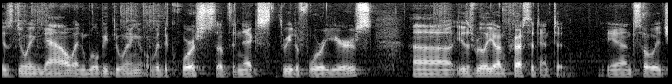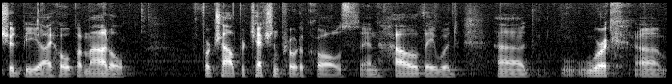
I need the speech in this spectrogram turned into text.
is doing now and will be doing over the course of the next three to four years uh, is really unprecedented. And so it should be, I hope, a model for child protection protocols and how they would uh, work um,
